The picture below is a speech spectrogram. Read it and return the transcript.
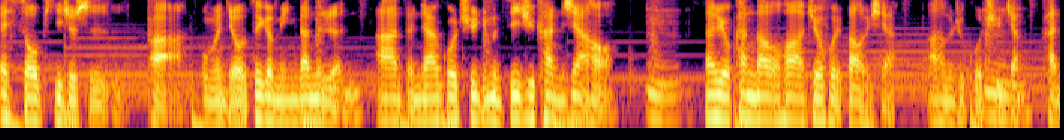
SOP，就是啊，我们有这个名单的人啊，等一下过去你们自己去看一下哈。嗯，那有看到的话就回报一下，然后他们就过去这样、看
